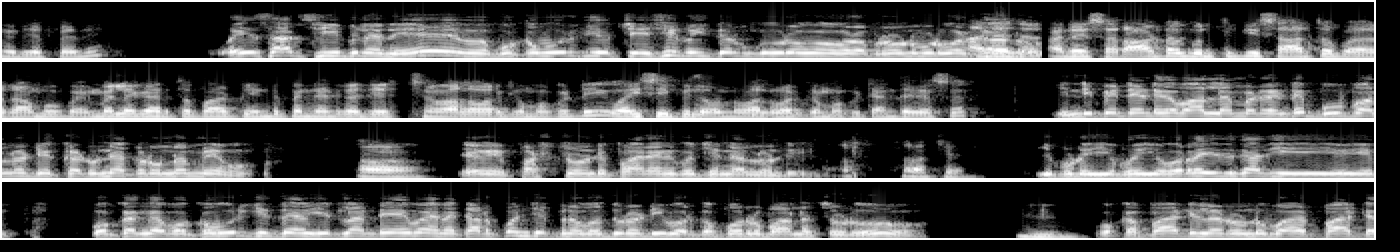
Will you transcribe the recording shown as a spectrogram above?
మీరు చెప్పేది? వైఎస్ఆర్ సిపిలని ఒక ఊరికి వచ్చేసి ఇద్దరు ఊరు రెండు మూడు అదే వర్గాలు. సార్ అదే సార్ ఆటో గుర్తుకి సార్తో పా- రాము ఎమ్మెల్యే గారితో పాటు ఇండిపెండెంట్గా చేసిన వాళ్ళ వర్గం ఒకటి వైసీపీలో ఉన్న వాళ్ళ వర్గం ఒకటి అంతే కదా సార్? ఇండిపెండెంట్గా వాళ్ళు ఏమంటే భూపాల్లో ఎక్కడ ఉన్నా అక్కడ ఉన్నాం మేము. ఏమి ఫస్ట్ నుండి పానానికి వచ్చిన వాళ్ళు నుండి? ఇప్పుడు ఇవ- ఎవరైతే కాదు ఒక ఒక ఊరికి ఇట్లా అంటే ఆయన కడుక్కొని చెప్పిన వద్దు రెడ్డి ఒక పొర్రు బాండ చూడు. ఒక పార్టీలో రెండు పార్టీ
